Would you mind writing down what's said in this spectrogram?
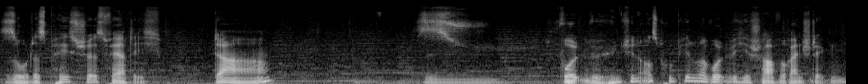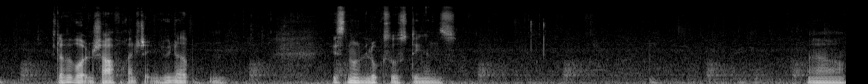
So, das Pasture ist fertig. Da wollten wir Hühnchen ausprobieren oder wollten wir hier Schafe reinstecken? Ich glaube, wir wollten Schafe reinstecken. Hühner hm, ist nur ein Luxusdingens. Ja.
